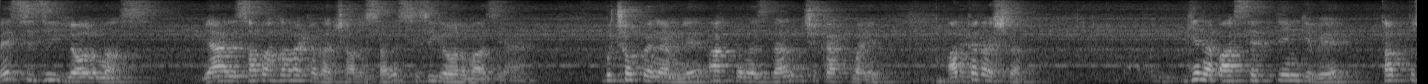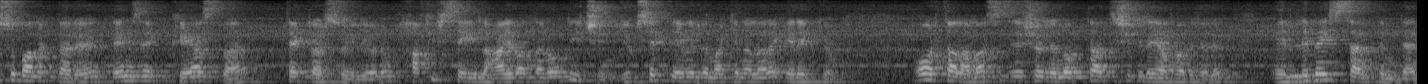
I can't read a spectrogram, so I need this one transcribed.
ve sizi yormaz. Yani sabahlara kadar çalışsanız sizi yormaz yani. Bu çok önemli. Aklınızdan çıkartmayın. Arkadaşlar yine bahsettiğim gibi tatlı su balıkları denize kıyasla tekrar söylüyorum hafif seyirli hayvanlar olduğu için yüksek devirli makinelere gerek yok. Ortalama size şöyle nokta atışı bile yapabilirim. 55 santimden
